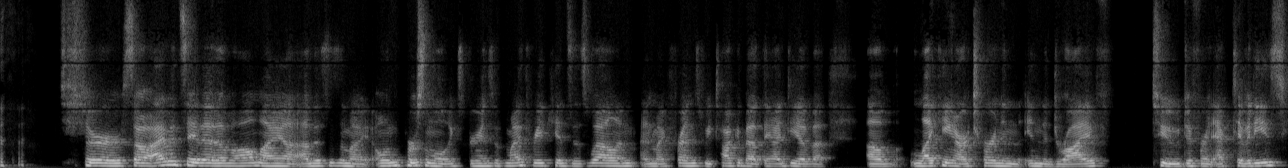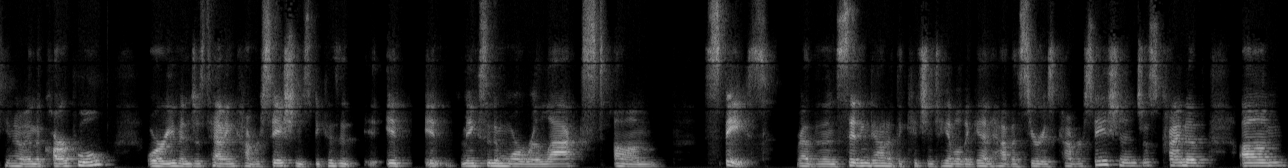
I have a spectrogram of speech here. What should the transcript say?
Sure. So I would say that of all my, uh, this is my own personal experience with my three kids as well, and, and my friends, we talk about the idea of, a, of liking our turn in, in the drive to different activities, you know, in the carpool or even just having conversations because it it it makes it a more relaxed um, space rather than sitting down at the kitchen table to again have a serious conversation just kind of um,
